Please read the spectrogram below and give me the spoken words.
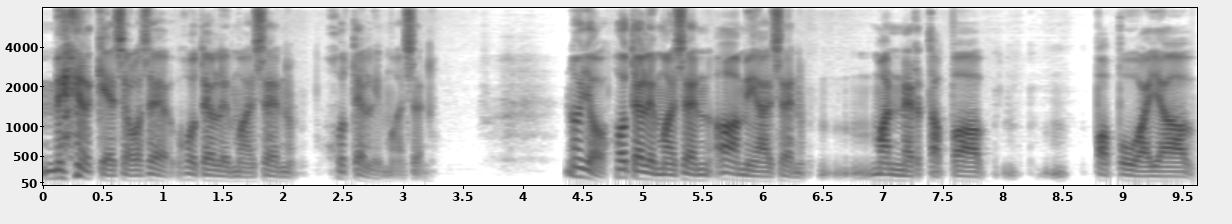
melkein sellaisen hotellimaisen, hotellimaisen, no joo, hotellimaisen aamiaisen mannertapaa papua ja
